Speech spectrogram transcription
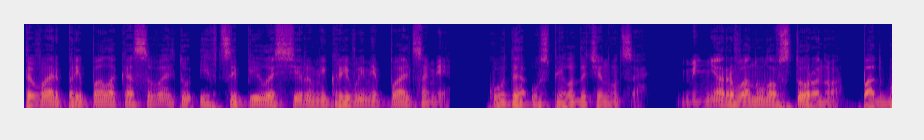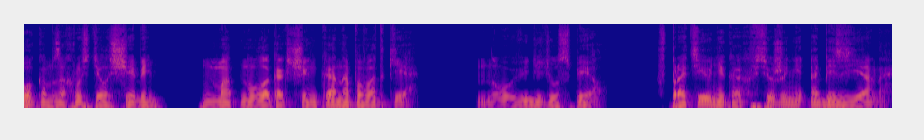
Тварь припала к асфальту и вцепилась серыми кривыми пальцами, куда успела дотянуться. Меня рвануло в сторону, под боком захрустел щебень. Мотнуло, как щенка на поводке. Но увидеть успел. В противниках все же не обезьяна,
